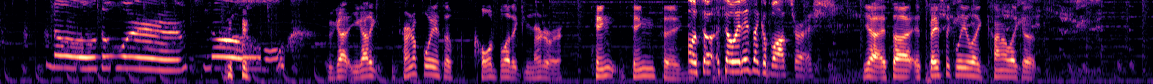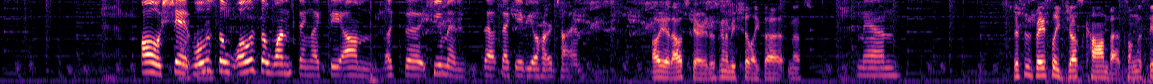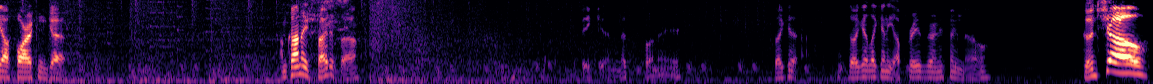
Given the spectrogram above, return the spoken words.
No, the worms. No. We got you got to Turnip Boy is a cold-blooded murderer. King King Pig. oh, so so it is like a boss rush. Yeah, it's uh it's basically like kind of like a Oh shit! What was the what was the one thing like the um like the human that that gave you a hard time? oh yeah that was scary. There's gonna be shit like that in this. Man, This is basically just combat, so I'm gonna see how far I can get. I'm kind of excited though. Bacon, that's funny. Do I get, do I get like any upgrades or anything? No. Good show.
